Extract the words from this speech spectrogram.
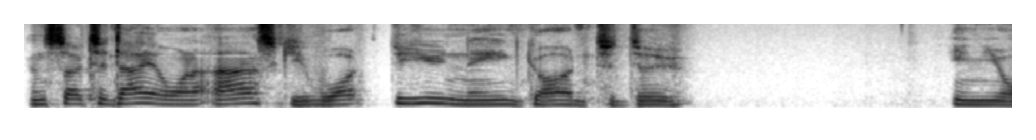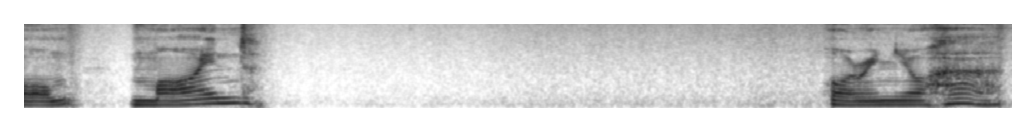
And so today I want to ask you what do you need God to do in your mind or in your heart?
